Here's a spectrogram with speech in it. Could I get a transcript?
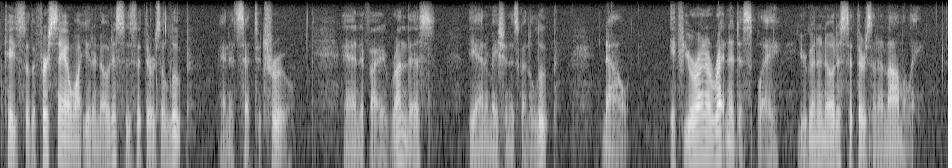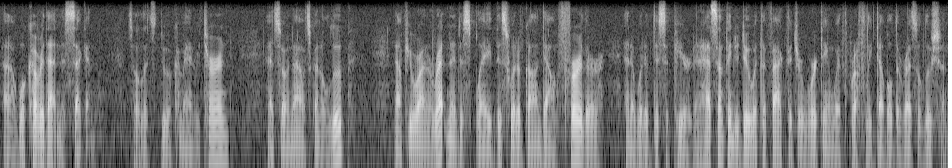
Okay, so the first thing I want you to notice is that there's a loop and it's set to true. And if I run this, the animation is going to loop. Now, if you're on a retina display, you're going to notice that there's an anomaly. Uh, we'll cover that in a second. So let's do a command return. And so now it's going to loop. Now if you were on a retina display, this would have gone down further and it would have disappeared. And it has something to do with the fact that you're working with roughly double the resolution.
